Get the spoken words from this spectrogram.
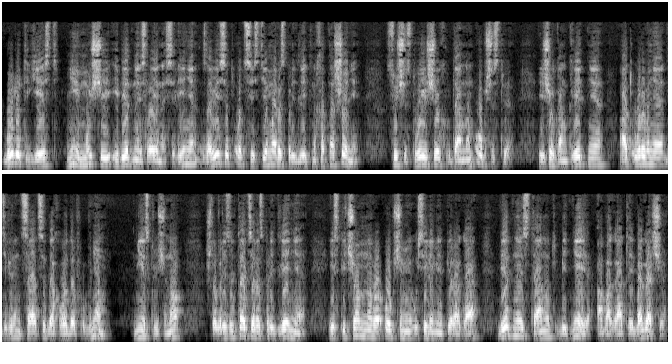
будут есть неимущие и бедные слои населения, зависит от системы распределительных отношений, существующих в данном обществе, еще конкретнее от уровня дифференциации доходов в нем. Не исключено, что в результате распределения испеченного общими усилиями пирога бедные станут беднее, а богатые богаче.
